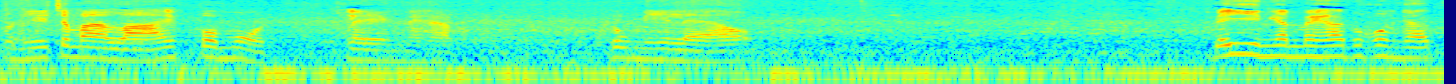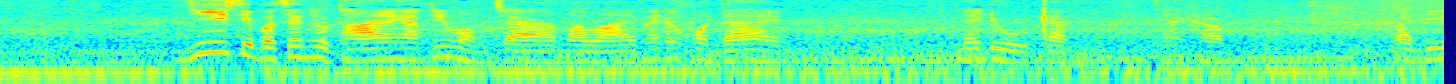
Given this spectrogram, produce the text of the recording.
วันนี้จะมาไลฟ์โปรโมทเพลงนะครับพรุ่งนี้แล้ว ได้ยินกันไหมครับทุกคนครับ 20%สุดท้ายนะครับ ที่ผมจะมาไลฟ์ให้ทุกคนได้ ได้ดูกันนะครับสวัสดี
